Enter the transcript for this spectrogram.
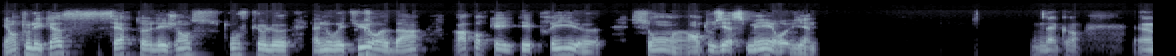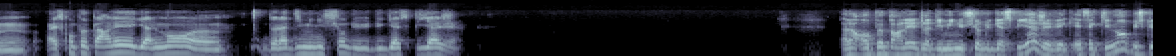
Et en tous les cas, certes, les gens trouvent que la nourriture, ben, rapport qualité-prix sont enthousiasmés et reviennent. D'accord. Euh, Est-ce qu'on peut parler également euh, de la diminution du, gaspillage? Alors, on peut parler de la diminution du gaspillage, effectivement, puisque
